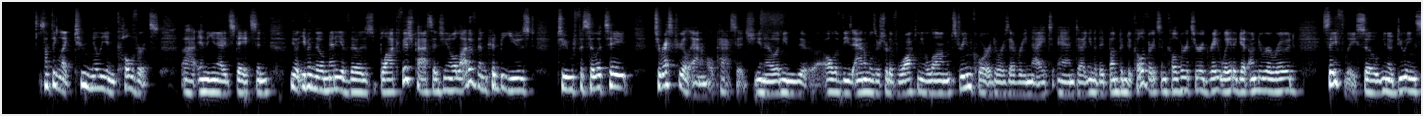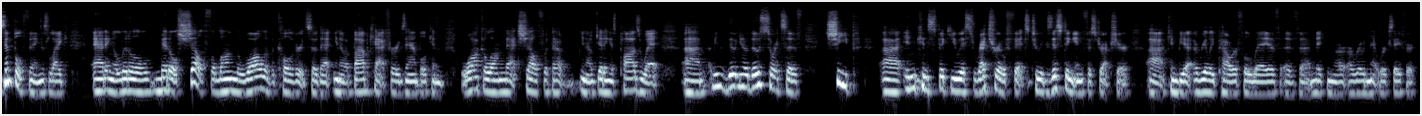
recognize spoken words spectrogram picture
something like 2 million culverts uh, in the United States. And, you know, even though many of those block fish passage, you know, a lot of them could be used to facilitate terrestrial animal passage. You know, I mean, all of these animals are sort of walking along stream corridors every night, and uh, you know they bump into culverts, and culverts are a great way to get under a road safely. So, you know, doing simple things like adding a little metal shelf along the wall of a culvert so that you know a bobcat, for example, can walk along that shelf without you know getting his paws wet. Um, I mean, you know, those sorts of cheap uh, inconspicuous retrofit to existing infrastructure uh, can be a, a, really powerful way of, of uh, making our, our road network safer.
